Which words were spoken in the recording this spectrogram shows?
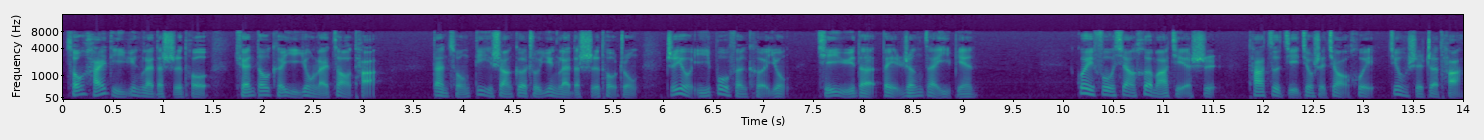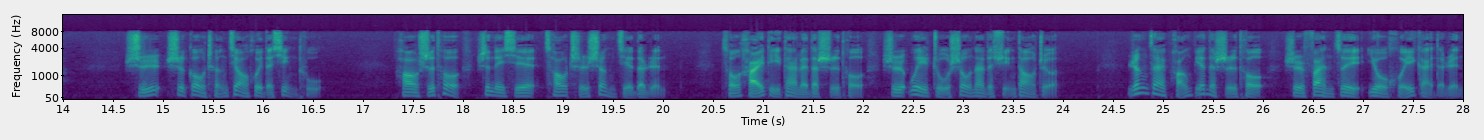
从海底运来的石头全都可以用来造塔，但从地上各处运来的石头中，只有一部分可用，其余的被扔在一边。贵妇向赫马解释，他自己就是教会，就是这塔。石是构成教会的信徒，好石头是那些操持圣洁的人，从海底带来的石头是为主受难的寻道者，扔在旁边的石头是犯罪又悔改的人。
